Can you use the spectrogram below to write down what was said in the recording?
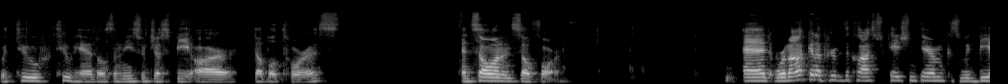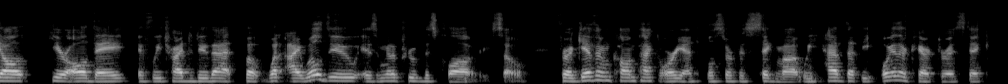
with two, two handles, and these would just be our double torus, and so on and so forth. And we're not going to prove the classification theorem because we'd be all here all day if we tried to do that. But what I will do is I'm going to prove this corollary. So for a given compact orientable surface sigma, we have that the Euler characteristic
